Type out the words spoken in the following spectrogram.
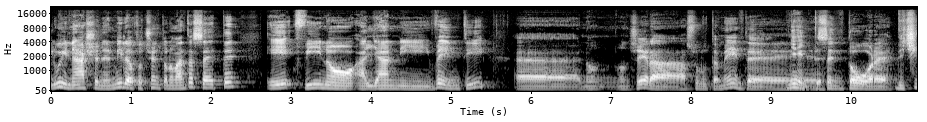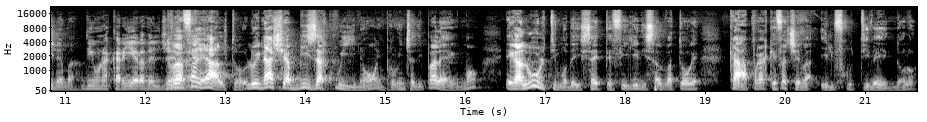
lui nasce nel 1897 e fino agli anni 20 eh, non, non, c'era assolutamente Niente sentore di cinema di una carriera del genere. Doveva fare altro. Lui nasce a Bisaquino, in provincia di Palermo, era l'ultimo dei sette figli di Salvatore Capra che faceva il fruttivendolo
